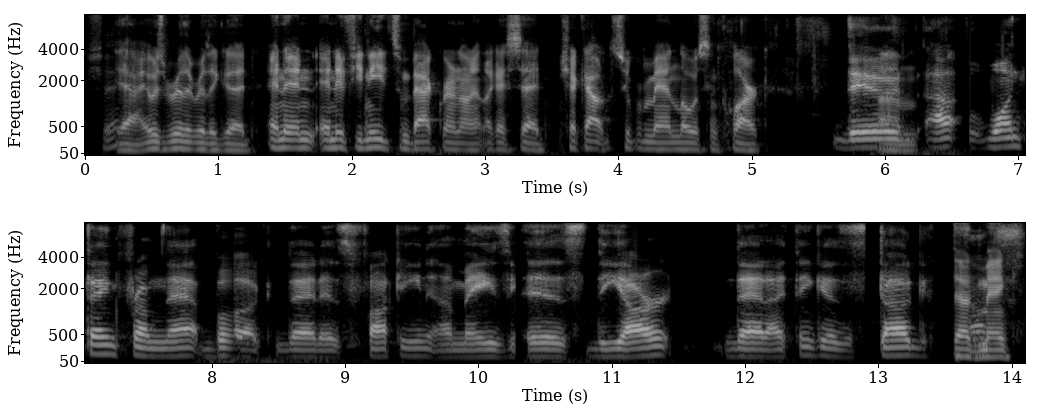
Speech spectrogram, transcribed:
Shit. Yeah, it was really really good. And and and if you need some background on it, like I said, check out Superman, Lois and Clark. Dude, Um, uh, one thing from that book that is fucking amazing is the art that I think is Doug Doug Gus- Mank-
